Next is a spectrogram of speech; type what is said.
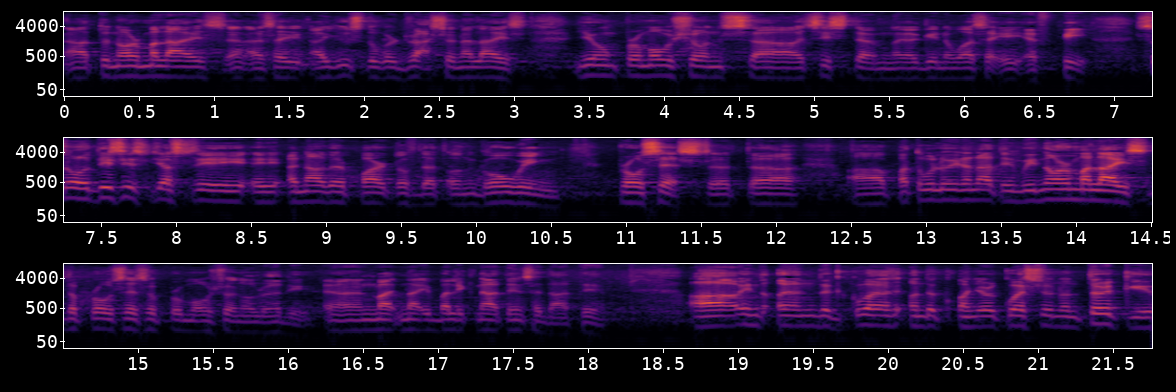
uh, to normalize, and as I, I used the word rationalize, yung promotions uh, system na ginawa sa AFP. So this is just a, a, another part of that ongoing process that uh, uh, patuloy na natin. We normalize the process of promotion already and naibalik natin sa dati. Uh, in, on, the, on, the, on your question on Turkey,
